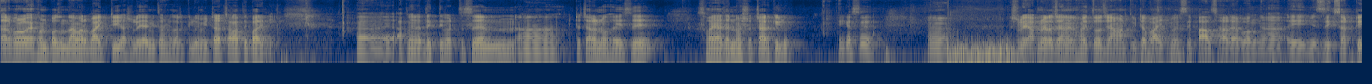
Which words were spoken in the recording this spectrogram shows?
তারপরও এখন পর্যন্ত আমার বাইকটি আসলে আমি দশ হাজার কিলোমিটার চালাতে পারিনি। আপনারা দেখতে পারতেছেন এটা চালানো হয়েছে ছয় হাজার নয়শো চার কিলো, ঠিক আছে? আসলে আপনারা জানেন হয়তো যে আমার দুইটা বাইক রয়েছে, পালসার এবং এই জিক্সারটি।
